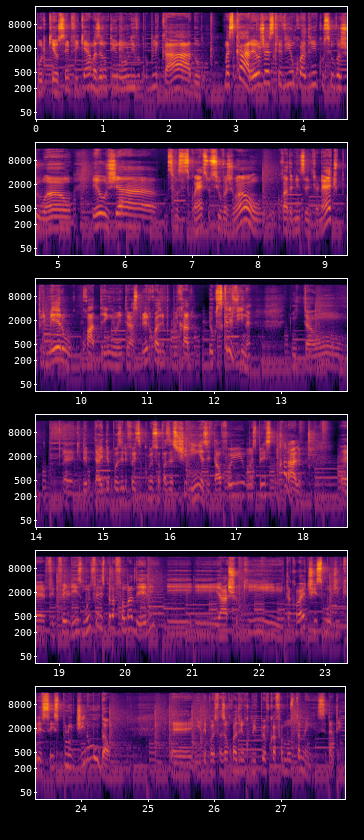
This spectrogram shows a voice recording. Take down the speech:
porque eu sempre fiquei, ah, mas eu não tenho nenhum livro publicado. Mas, cara, eu já escrevi um quadrinho com o Silva João, eu já. Se vocês conhecem o Silva João, o quadrinho da internet, o primeiro quadrinho, entre as primeiro quadrinho publicado, eu que escrevi, né? Então, é, que de, daí depois ele fez, começou a fazer as tirinhas e tal, foi uma experiência do caralho. É, fico feliz, muito feliz pela fama dele e, e, acho que tá corretíssimo de crescer, explodir no mundão. É, e depois fazer um quadrinho comigo pra eu ficar famoso também, se der tempo.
